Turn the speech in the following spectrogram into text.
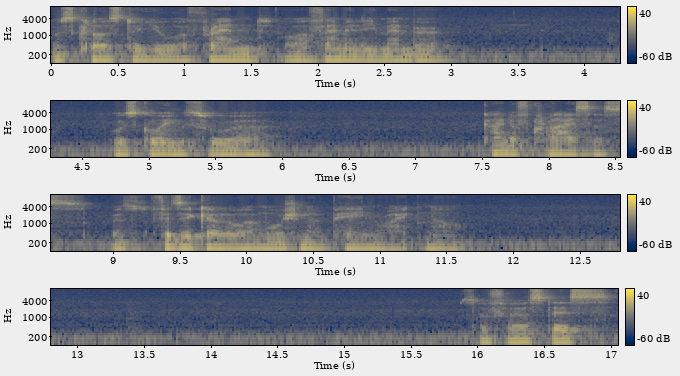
who's close to you, a friend or a family member who's going through a kind of crisis with physical or emotional pain right now. So, first is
